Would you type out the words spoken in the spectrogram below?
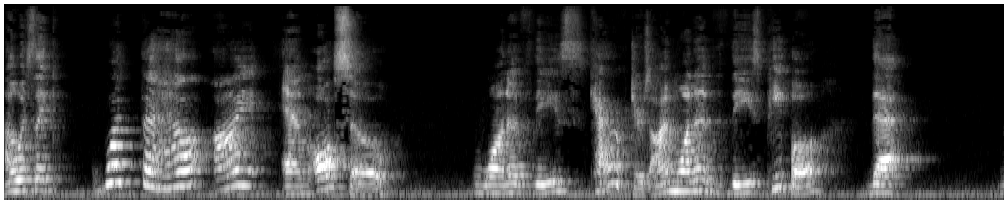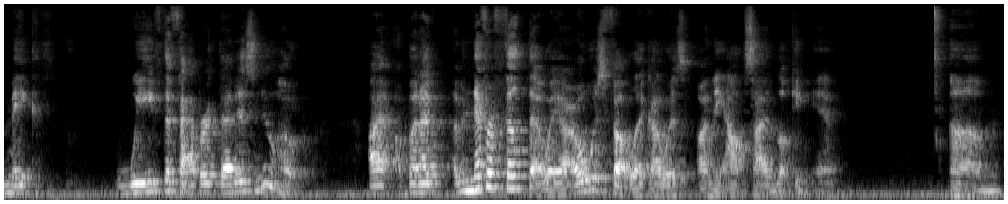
I was like, what the hell? I am also one of these characters. I'm one of these people that make weave the fabric that is New Hope. I, but I've, I've never felt that way. I always felt like I was on the outside looking in. Um,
